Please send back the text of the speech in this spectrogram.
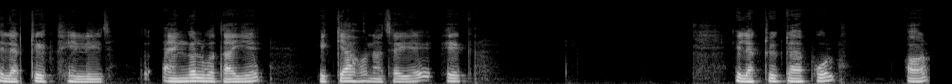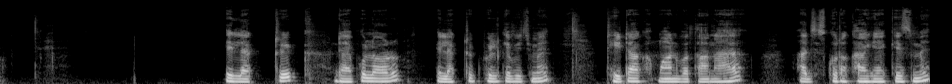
electric field तो एंगल बताइए कि क्या होना चाहिए? एक इलेक्ट्रिक डायपोल और इलेक्ट्रिक डायपोल और इलेक्ट्रिक फ़ील्ड के बीच में थीटा का मान बताना है। आज जिसको रखा गया किसमें?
